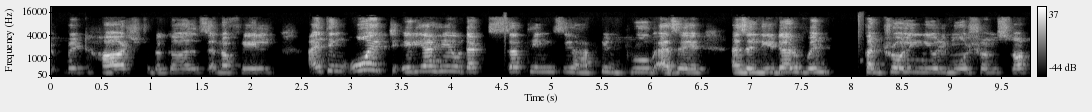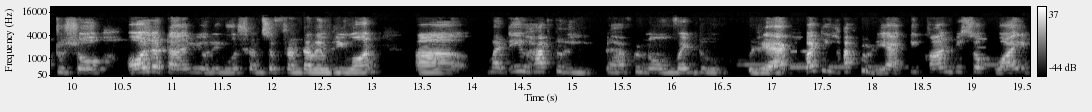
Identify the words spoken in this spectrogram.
a bit harsh to the girls in the field. I think, oh, it area here, that's the things you have to improve as a, as a leader when controlling your emotions, not to show all the time your emotions in front of everyone. Uh, but you have to you have to know when to react but you have to react you can't be so quiet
